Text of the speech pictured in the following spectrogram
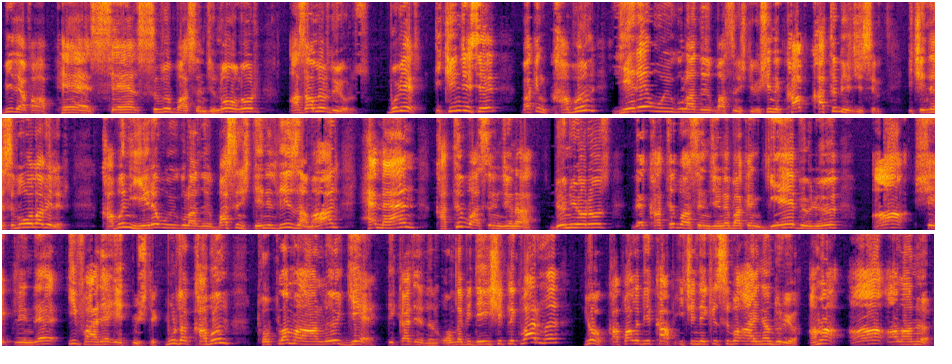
bir defa P, S sıvı basıncı ne olur? Azalır diyoruz. Bu bir. İkincisi bakın kabın yere uyguladığı basınç diyor. Şimdi kap katı bir cisim. İçinde sıvı olabilir. Kabın yere uyguladığı basınç denildiği zaman hemen katı basıncına dönüyoruz ve katı basıncını bakın G bölü A şeklinde ifade etmiştik. Burada kabın toplam ağırlığı G. Dikkat edin onda bir değişiklik var mı? Yok kapalı bir kap içindeki sıvı aynen duruyor. Ama A alanı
